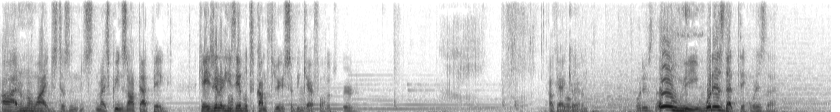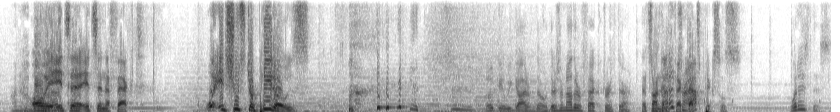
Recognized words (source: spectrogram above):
Uh, I don't know why. It just doesn't. It's, my screen's not that big. Okay, he's gonna. He's able to come through, so be careful. That's weird. Okay, I killed him. What is that? Holy! What is that thing? What is that? I don't know. Oh, it, it's a. It's an effect. What? It shoots torpedoes. Okay, we got him though. There's another effect right there. That's not Is an that effect. That's pixels. What is this?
